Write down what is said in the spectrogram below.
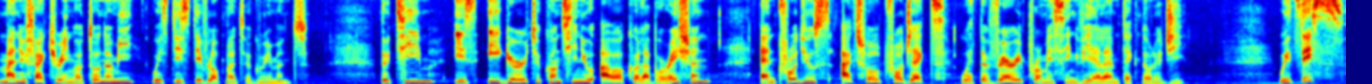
manufacturing autonomy with this development agreement. The team is eager to continue our collaboration and produce actual projects with the very promising VLM technology. With this,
